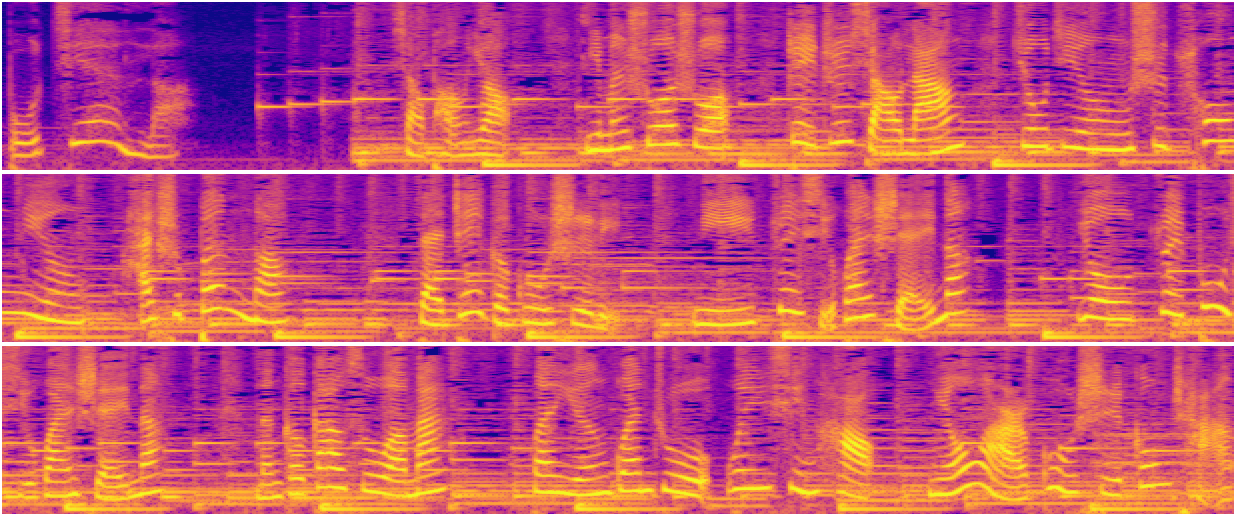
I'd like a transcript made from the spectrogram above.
不见了。小朋友，你们说说，这只小狼究竟是聪明还是笨呢？在这个故事里，你最喜欢谁呢？又最不喜欢谁呢？能够告诉我吗？欢迎关注微信号。牛耳故事工厂，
